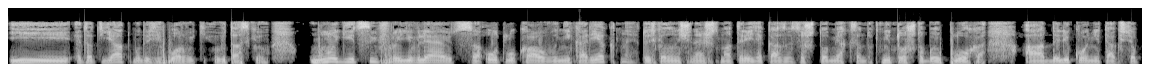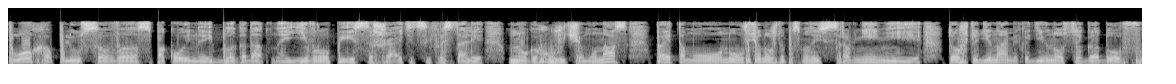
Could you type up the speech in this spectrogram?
И этот яд мы до сих пор вытаскиваем. Многие цифры являются от лукавого некорректны, то есть когда начинаешь смотреть, оказывается, что, мягко скажем так, не то чтобы плохо, а далеко не так все плохо, плюс в спокойной, благодатной Европе и США эти цифры стали много хуже, чем у нас, поэтому, ну, все нужно посмотреть в сравнении. То, что динамика 90-х годов,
